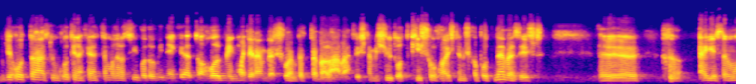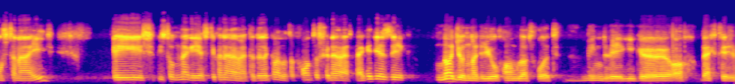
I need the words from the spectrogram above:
ugye ott álltunk, ott énekeltem azon a színpadon mindenki előtt, ahol még magyar ember soha nem tette be a lábát, és nem is jutott ki soha, és nem is kapott nevezést egészen mostanáig és viszont megegyezték a nevemet. Tehát ezek az a fontos, hogy nevemet megegyezzék. Nagyon-nagyon jó hangulat volt mindvégig a backstage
